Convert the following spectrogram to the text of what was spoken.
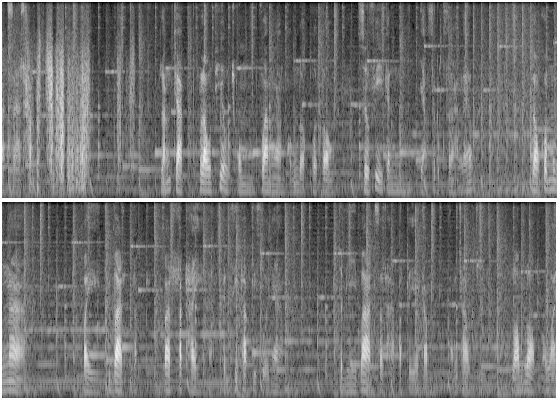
รักษาถ้ำหลังจากเราเที่ยวชมความงามของดอกบัวตองเซลฟี่กันอย่างสนุกสนานแล้ว เราก็มุ่งหน้าไปที่บ้านรักบ้านรักไทยนะ เป็นที่พักที่สวยงาม จะมีบ้านสถาปัตยกรรมของชาวจีน ล้อมรอบเอาไว้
